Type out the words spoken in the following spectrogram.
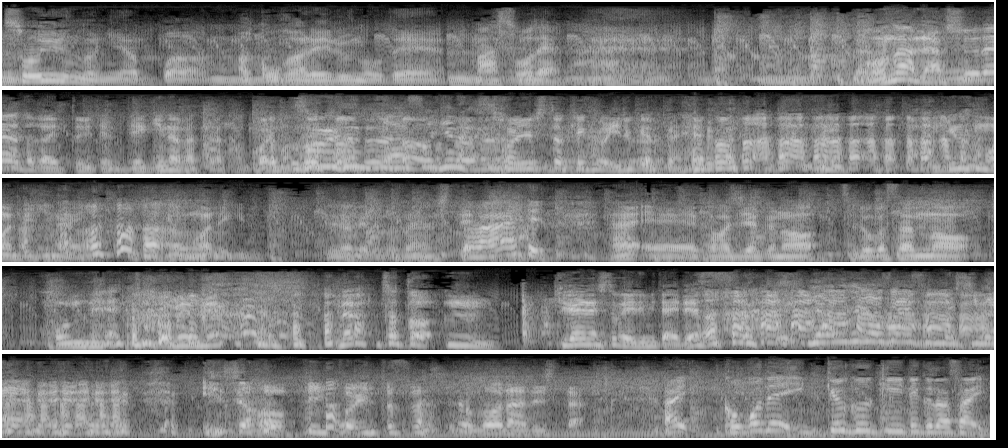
そういうのにやっぱ憧れるので。まあそうだよな。こんなん楽勝だよとか言っといてできなかったらかっこ悪い。もんそういう人結構いるけどね。できないもんはできない。できるもんはできるというわけでございまして。はい。はい、えー、かばじ役の鶴岡さんの本音？ごめんね。なちょっとうん嫌いな人がいるみたいです。やめてくださいそんなしない以上ピンポイントスマッシュのコーナーでした。はいここで一曲聴いてください。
